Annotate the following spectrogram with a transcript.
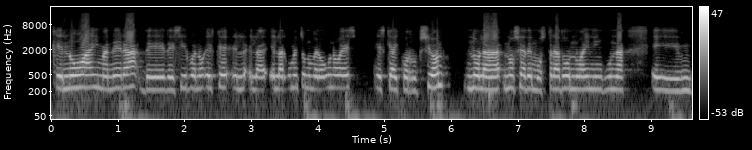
que no hay manera de decir, bueno, es que el, el argumento número uno es, es que hay corrupción, no la no se ha demostrado no hay ninguna eh,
